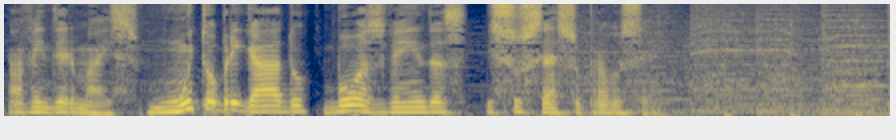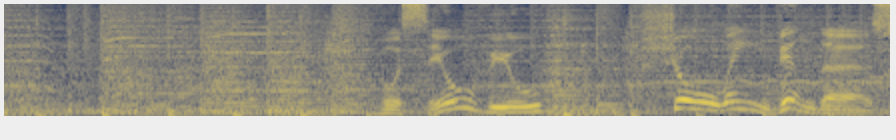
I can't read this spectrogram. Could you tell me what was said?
a vender mais. Muito obrigado, boas vendas e sucesso para você. Você ouviu Show em Vendas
